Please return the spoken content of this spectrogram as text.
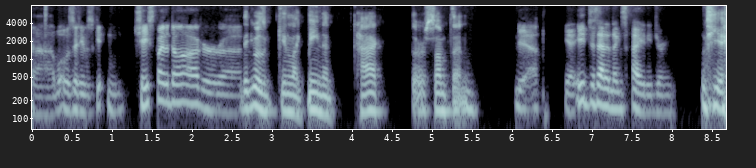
Uh, what was it? He was getting chased by the dog, or uh, I think it was getting, like being attacked or something. yeah, yeah. He just had an anxiety dream. Yeah,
